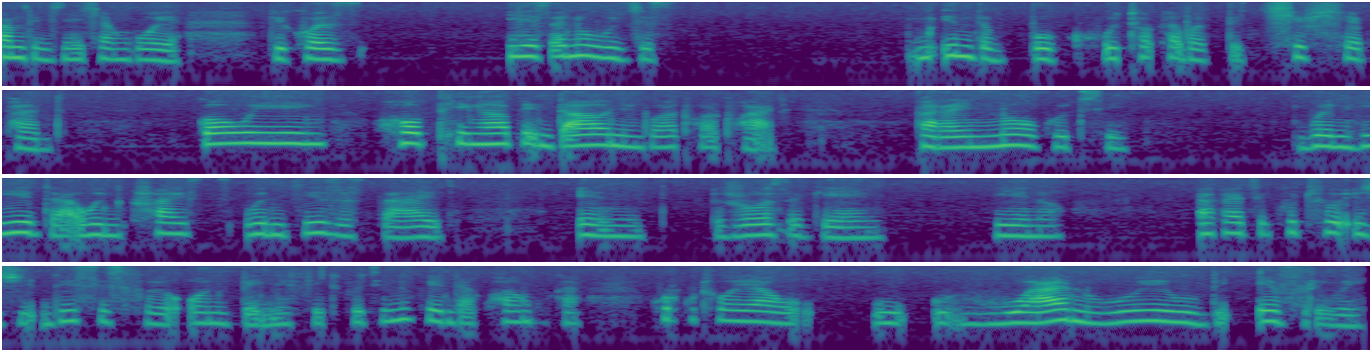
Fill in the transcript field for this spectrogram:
something chine changoya because yes i know we just in the book we talk about the chief shepherd going hopping up and down and what what what. But i know kuti when he died when christ when jesus died and rose again you know. Akati kuti this is for your own benefit kuti ini kuenda kwangu ka kuri kutoya one who will be everywhere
